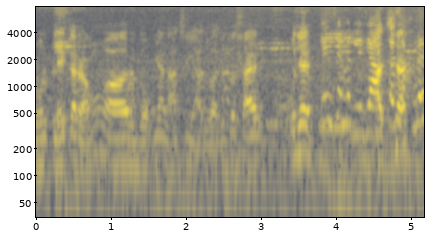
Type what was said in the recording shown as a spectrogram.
रोल प्ले कर रहा हूँ और गोपियाँ नाच रही हैं आजू बाजू तो शायद मुझे टेंशन मत लीजिए आपका अच्छा। सपना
